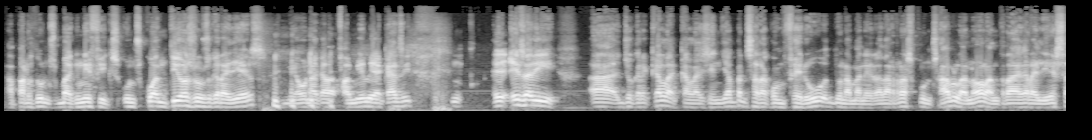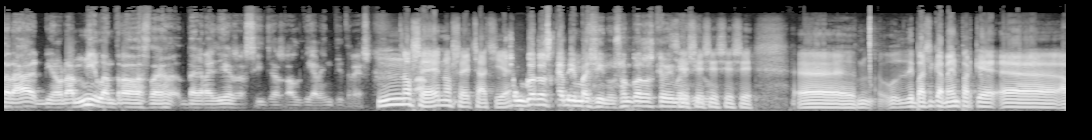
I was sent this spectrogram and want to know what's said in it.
a part d'uns magnífics, uns quantiosos grallers, n'hi ha una a cada família quasi, és a dir, uh, jo crec que la, que la gent ja pensarà com fer-ho d'una manera de responsable, no? L'entrada de grallers serà... N'hi haurà mil entrades de, de grallers a Sitges el dia 23. No sé, ah, no sé, Xachi, eh? Són coses que m'imagino, són coses que m'imagino. Sí, sí, sí, sí. sí. Eh, ho dic bàsicament perquè eh,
